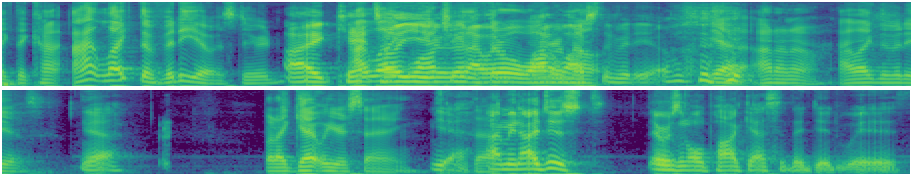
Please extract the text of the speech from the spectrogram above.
like the con- I like the videos, dude. I can't I tell like you watching that I, throw a would, I watched the video. yeah, I don't know. I like the videos, yeah. but I get what you're saying. Yeah. I mean, I just there was an old podcast that they did with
